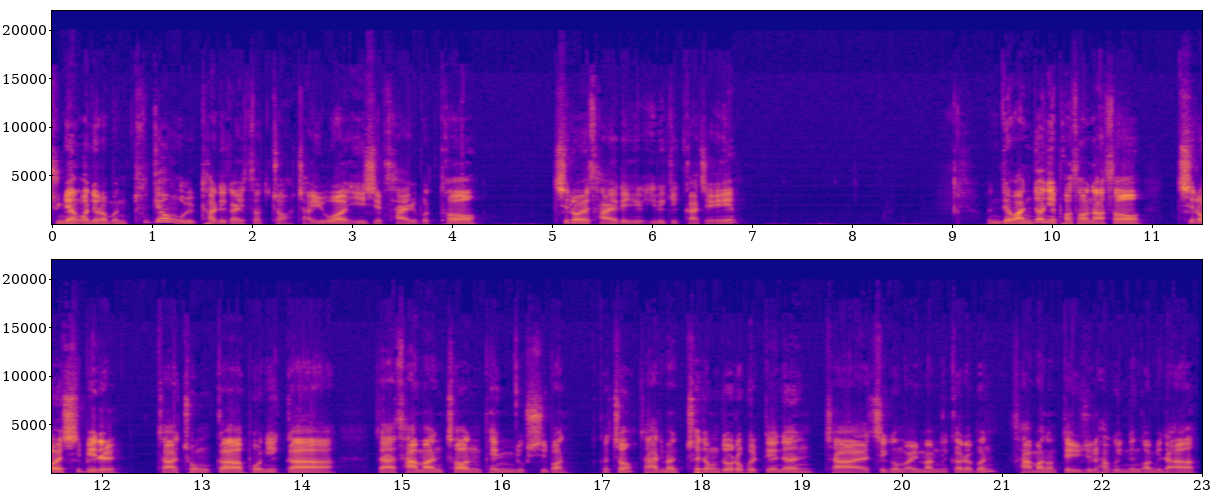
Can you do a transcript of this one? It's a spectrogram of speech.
중요한 건 여러분 투경 울타리가 있었죠. 자, 6월 24일부터 7월 4일에 이르기까지. 근데 완전히 벗어나서 7월 11일 자, 종가 보니까 자, 41,160원. 그렇죠? 자, 하지만 최종적으로 볼 때는 자, 지금 얼마입니까, 여러분? 4만 원대 유지를 하고 있는 겁니다.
